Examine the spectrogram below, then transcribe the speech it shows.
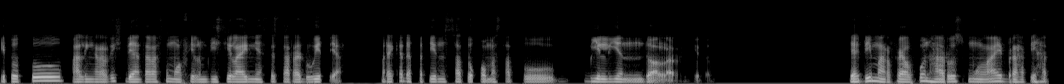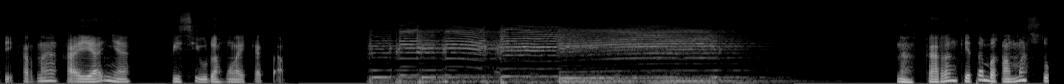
Itu tuh paling laris di antara semua film DC lainnya secara duit ya. Mereka dapetin 1,1 billion dollar gitu. Jadi Marvel pun harus mulai berhati-hati karena kayaknya DC udah mulai catch up. Nah, sekarang kita bakal masuk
